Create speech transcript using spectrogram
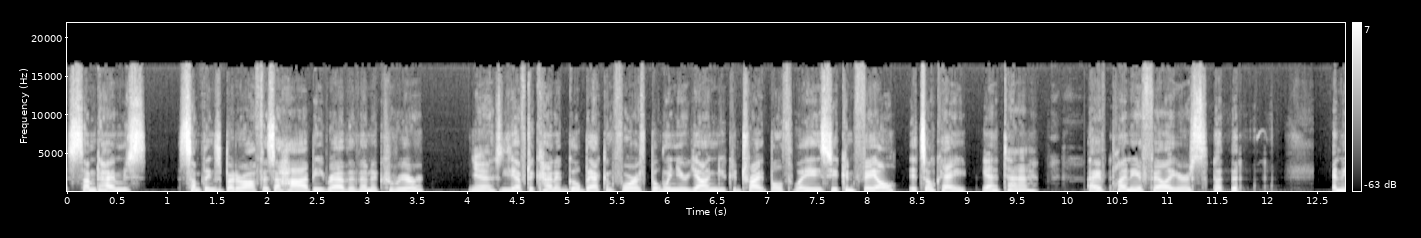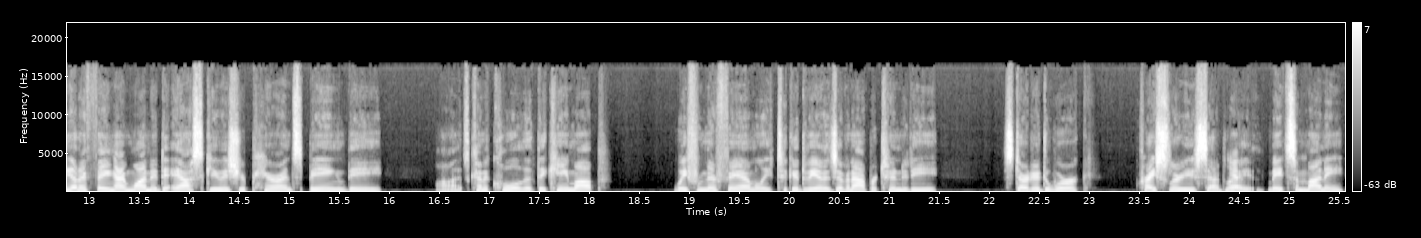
sometimes something's better off as a hobby rather than a career. Yes. You have to kind of go back and forth. But when you're young, you can try it both ways. You can fail. It's okay. Yeah, time. I have plenty of failures. and the other thing I wanted to ask you is your parents being the, uh, it's kind of cool that they came up away from their family, took advantage of an opportunity, started to work. Chrysler, you said, right? Made some money.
